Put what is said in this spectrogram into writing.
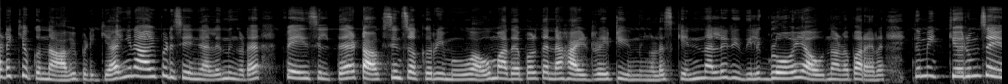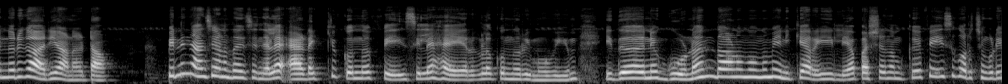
ഇടയ്ക്കൊക്കെ ഒന്ന് ആവി പിടിക്കുക. ഇങ്ങനെ ആവി പിടിച്ച് കഴിഞ്ഞാൽ നിങ്ങളുടെ ഫേസിലത്തെ ടോക്സിൻസ് ഒക്കെ റിമൂവ് ആവും. അതേപോലെ തന്നെ ഹൈഡ്രേറ്റ് ചെയ്യും നിങ്ങളുടെ സ്കിൻ നല്ല രീതിയിൽ ഗ്ലോ ആവും എന്നാണ് പറയാറ് ഇത് മിക്കവരും ചെയ്യുന്നൊരു കാര്യമാണ് കേട്ടോ. പിന്നെ ഞാൻ ചെയ്യണമെന്ന് വെച്ച് കഴിഞ്ഞാൽ ഇടയ്ക്കൊക്കെ ഒന്ന് ഫേസിലെ ഹെയറുകളൊക്കെ ഒന്ന് റിമൂവ് ചെയ്യും. ഇതിന് ഗുണം എന്താണെന്നൊന്നും എനിക്കറിയില്ല. പക്ഷേ നമുക്ക് ഫേസ് കുറച്ചും കൂടി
